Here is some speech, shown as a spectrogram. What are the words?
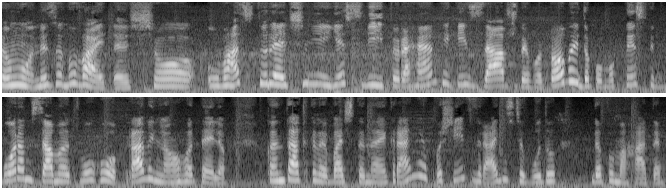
Тому не забувайте, що у вас в Туреччині є свій турагент, який завжди готовий допомогти з підбором саме твого правильного готелю. Контакти ви бачите на екрані. Пишіть з радістю буду допомагати.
